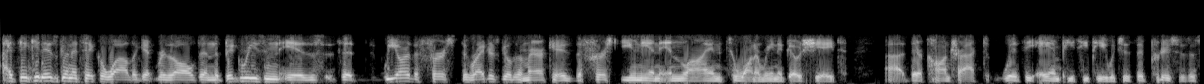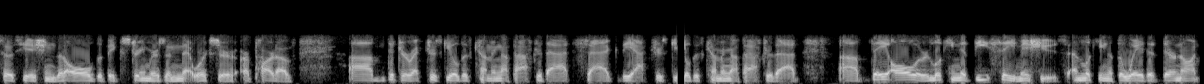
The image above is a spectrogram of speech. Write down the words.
I think it is going to take a while to get resolved, and the big reason is that we are the first. The Writers Guild of America is the first union in line to want to renegotiate uh, their contract with the AMPTP, which is the Producers Association that all the big streamers and networks are, are part of. Um, the Directors Guild is coming up after that. SAG, the Actors Guild, is coming up after that. Uh, they all are looking at these same issues and looking at the way that they're not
